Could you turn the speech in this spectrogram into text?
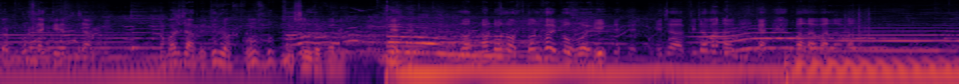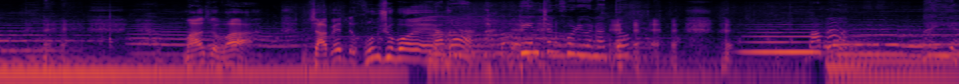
চটপট খাইতে খাইতে যাবি আমার জাবেদু লটকন খুব পছন্দ করে। লন্ডনও লটকন হইব হই এটা পিঠা বানানি বালা বালা বালা। মা জবা জাবেদ কোন সময়? বাবা টেনশন করিও না তো। বাবা ভাইয়া।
